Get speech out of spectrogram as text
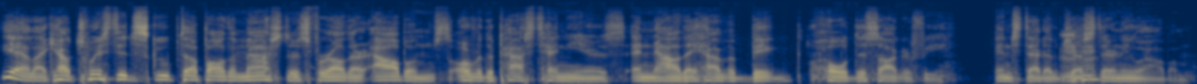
Yeah, like how Twiztid scooped up all the masters for all their albums over the past 10 years, and now they have a big whole discography instead of just Mm-hmm. their new album.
